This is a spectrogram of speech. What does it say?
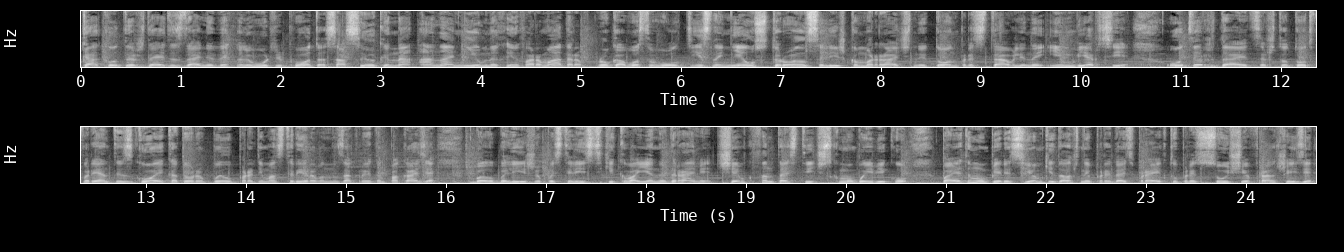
Как утверждает издание The Hollywood Reporter со ссылкой на анонимных информаторов, руководство Walt Disney не устроил слишком мрачный тон представленной им версии. Утверждается, что тот вариант изгоя, который был продемонстрирован на закрытом показе, был ближе по стилистике к военной драме, чем к фантастическому боевику, поэтому пересъемки должны придать проекту присущей франшизе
